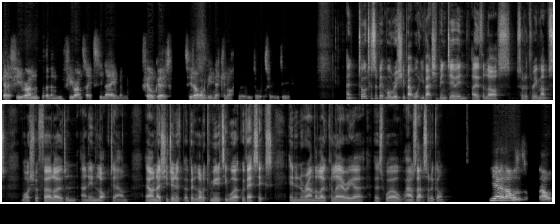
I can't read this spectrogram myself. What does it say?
get a few runs and a few runs next to your name and feel good. So you don't want to be nicking off early doors, really do. And talk to us a bit more, Rishi, about what you've actually been doing over the last sort of three months whilst you were furloughed and, and in lockdown. I know you're doing a, a bit, a lot of community work with Essex in and around the local area as well. How's that sort of gone? Yeah, that was that,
